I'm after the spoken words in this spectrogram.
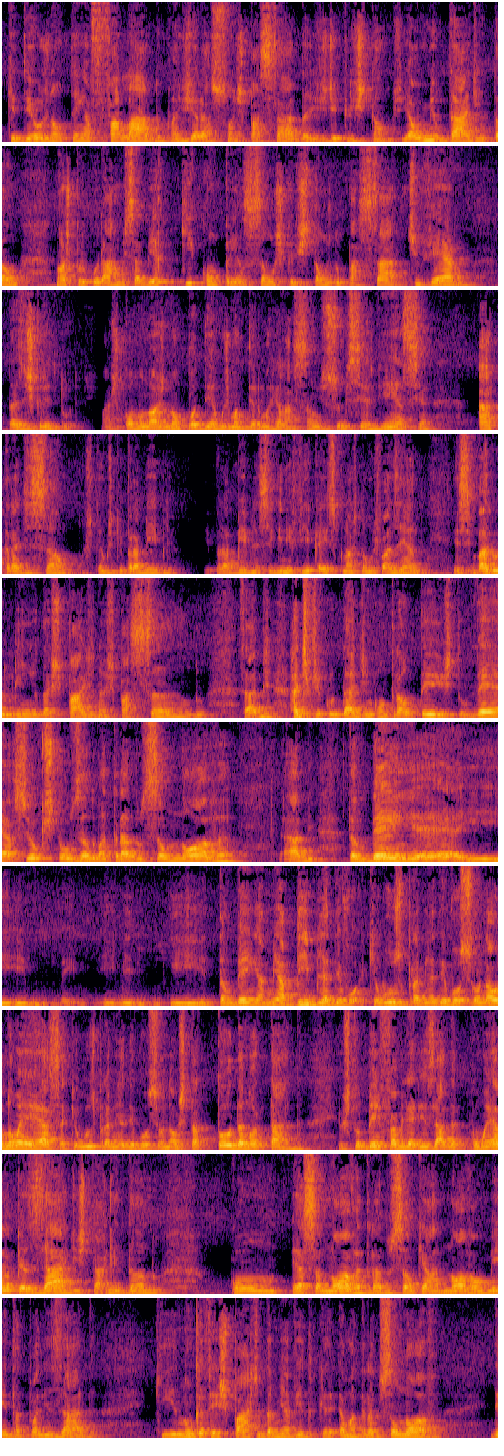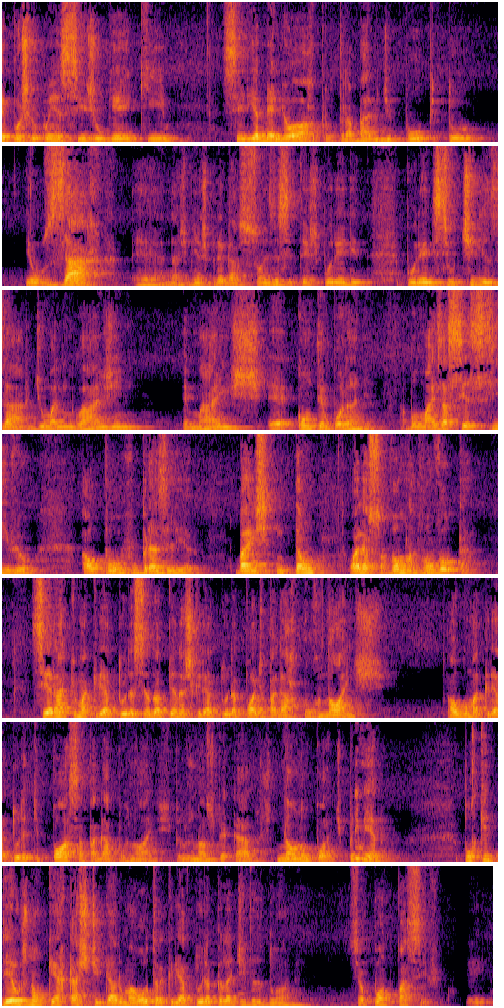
que Deus não tenha falado com as gerações passadas de cristãos. E a humildade, então, nós procurarmos saber que compreensão os cristãos do passado tiveram das Escrituras. Mas como nós não podemos manter uma relação de subserviência à tradição, nós temos que ir para a Bíblia. E para a Bíblia significa isso que nós estamos fazendo. Esse barulhinho das páginas passando, sabe? A dificuldade de encontrar o texto, o verso. Eu que estou usando uma tradução nova sabe? Também, é, e, e, e, também a minha Bíblia que eu uso para minha devocional não é essa que eu uso para minha devocional, está toda anotada. Eu estou bem familiarizada com ela, apesar de estar lidando com essa nova tradução, que é a nova Almeida atualizada, que nunca fez parte da minha vida, porque é uma tradução nova. Depois que eu conheci, julguei que seria melhor para o trabalho de púlpito eu usar é, nas minhas pregações esse texto por ele, por ele se utilizar de uma linguagem mais é, contemporânea, tá mais acessível ao povo brasileiro. Mas então, olha só, vamos lá, vamos voltar. Será que uma criatura, sendo apenas criatura, pode pagar por nós? Alguma criatura que possa pagar por nós, pelos nossos pecados? Não, não pode. Primeiro, porque Deus não quer castigar uma outra criatura pela dívida do homem. Esse é o ponto pacífico. Okay?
